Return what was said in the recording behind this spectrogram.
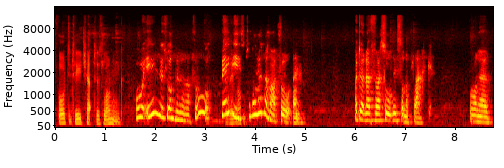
42 chapters long. Oh, it is. It's longer than I thought. Maybe it's taller than I thought then. I don't know if I saw this on a plaque or on a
